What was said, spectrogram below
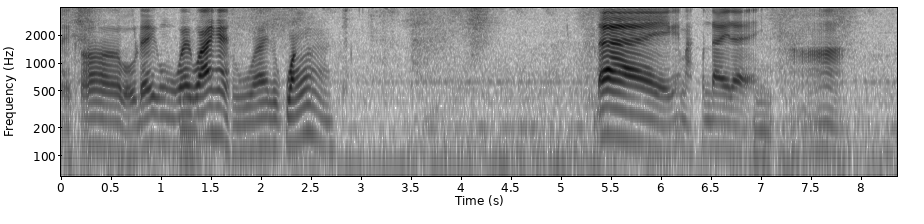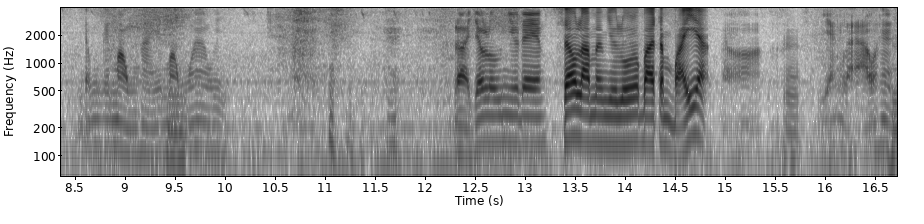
Này có bộ đế cũng quái quái ha. quái đu quắn. Đây cái mặt bên đây đây. Ừ. Đó. giống cái mông hai cái mông quá quý vị rồi giao lưu như đem 65 em giao lưu giá 370 ạ đó Ừ. dáng lạo ha. Ừ.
